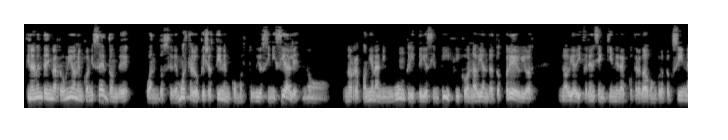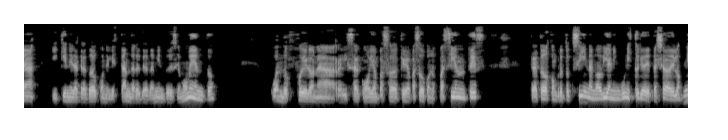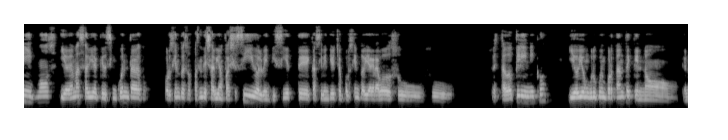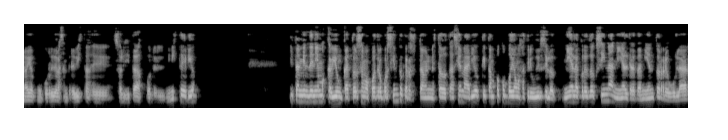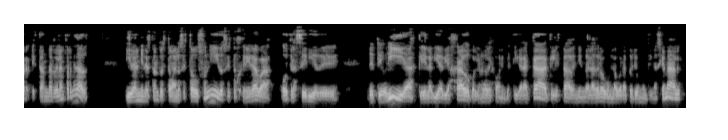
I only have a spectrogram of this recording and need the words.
Finalmente hay una reunión en CONICET donde cuando se demuestra lo que ellos tienen como estudios iniciales no, no respondían a ningún criterio científico, no habían datos previos, no había diferencia en quién era tratado con crotoxina y quién era tratado con el estándar de tratamiento de ese momento. Cuando fueron a revisar cómo habían pasado, qué había pasado con los pacientes tratados con crotoxina, no había ninguna historia detallada de los mismos y además sabía que el 50% de esos pacientes ya habían fallecido, el 27, casi 28% había agravado su, su, su estado clínico y había un grupo importante que no, que no había concurrido a las entrevistas de, solicitadas por el ministerio. Y también teníamos que había un 14,4% que resultaba en estado estacionario, que tampoco podíamos atribuírselo ni a la crotoxina ni al tratamiento regular estándar de la enfermedad. Vidal, mientras tanto, estaba en los Estados Unidos, esto generaba otra serie de, de teorías, que él había viajado porque no lo dejaban investigar acá, que le estaba vendiendo la droga a un laboratorio multinacional.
